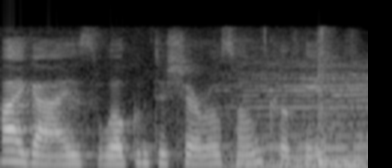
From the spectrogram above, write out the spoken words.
Hi guys, welcome to Cheryl's Home Cooking.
